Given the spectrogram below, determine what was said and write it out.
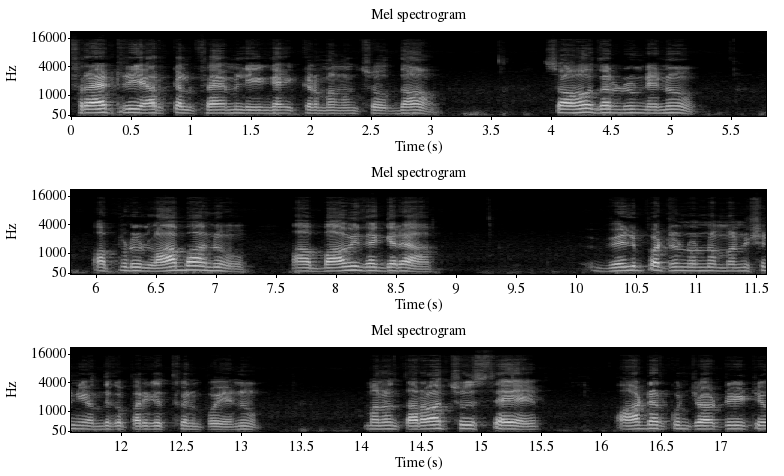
fratriarchal ఫ్యామిలీగా ఇక్కడ మనం చూద్దాం. సహోదరుడు నేను అప్పుడు లాభాను ఆ బావి దగ్గర వెలుపటనున్న మనుషుని ఎందుకు పరిగెత్తుకొని పోయాను. మనం తర్వాత చూస్తే ఆర్డర్ కొంచెం అటు ఇటు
